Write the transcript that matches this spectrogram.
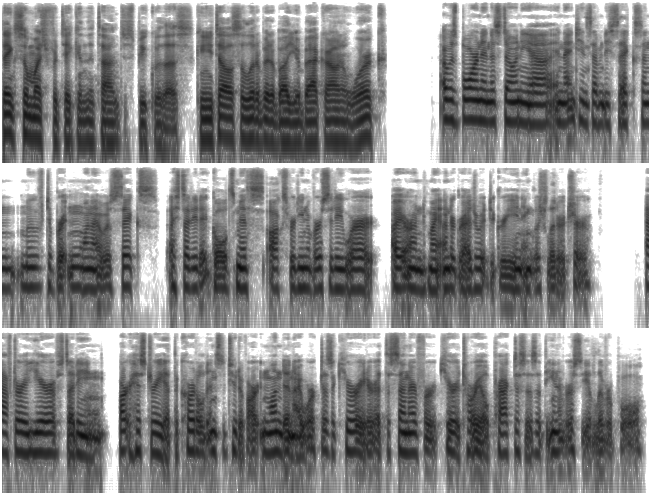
Thanks so much for taking the time to speak with us. Can you tell us a little bit about your background and work? I was born in Estonia in 1976 and moved to Britain when I was six. I studied at Goldsmiths, Oxford University, where I earned my undergraduate degree in English literature. After a year of studying art history at the Courtauld Institute of Art in London, I worked as a curator at the Center for Curatorial Practices at the University of Liverpool.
